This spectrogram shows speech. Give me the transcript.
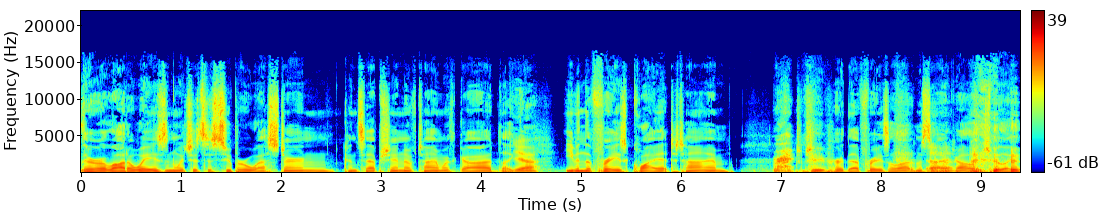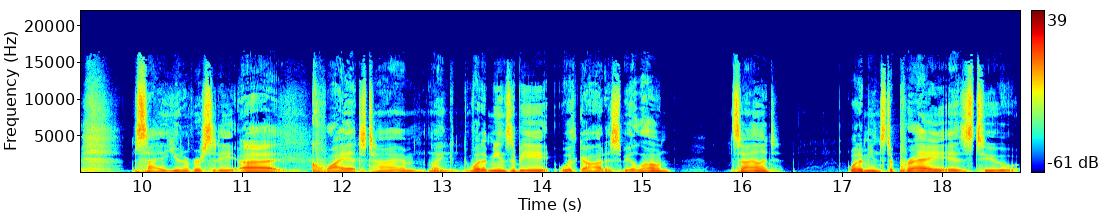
there are a lot of ways in which it's a super western conception of time with God. Like yeah. even the phrase quiet time. Right. I'm sure you've heard that phrase a lot at Messiah Uh-huh. College, but like Messiah University. Uh quiet time. Like Mhm. what it means to be with God is to be alone, silent. What it means to pray is to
